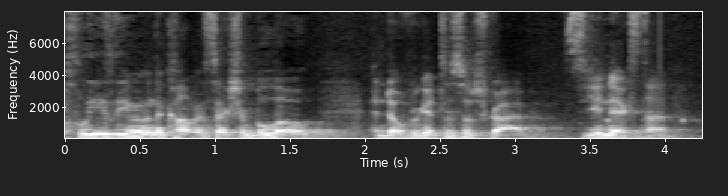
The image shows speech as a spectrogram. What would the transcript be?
please leave them in the comment section below, and don't forget to subscribe. See you next time.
